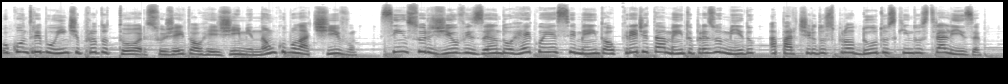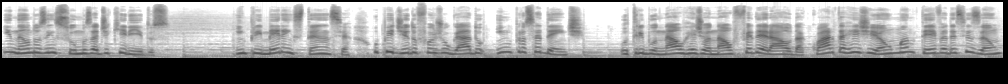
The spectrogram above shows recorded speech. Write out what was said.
o contribuinte produtor, sujeito ao regime não cumulativo, se insurgiu visando o reconhecimento ao creditamento presumido a partir dos produtos que industrializa e não dos insumos adquiridos. Em primeira instância, o pedido foi julgado improcedente, o Tribunal Regional Federal da Quarta Região manteve a decisão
